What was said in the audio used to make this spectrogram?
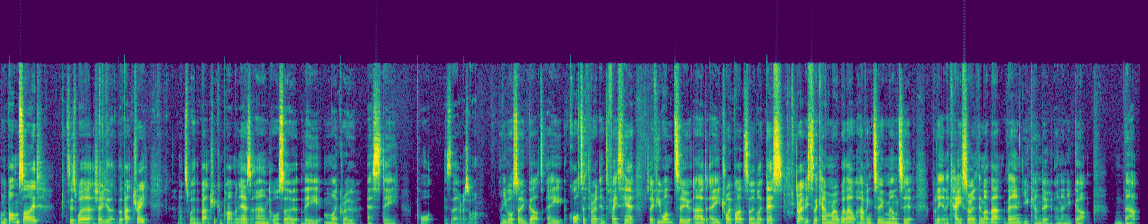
On the bottom side, this is where I showed you that the battery. That's where the battery compartment is and also the micro SD port is there as well. And you've also got a quarter thread interface here. So if you want to add a tripod, so like this, directly to the camera without having to mount it, put it in a case or anything like that, then you can do. And then you've got that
